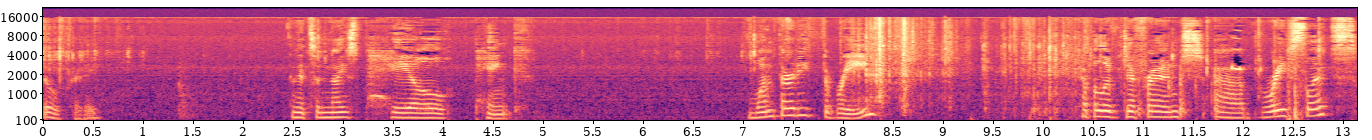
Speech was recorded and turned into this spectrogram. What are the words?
so pretty. And it's a nice pale pink. 133. A couple of different uh, bracelets.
